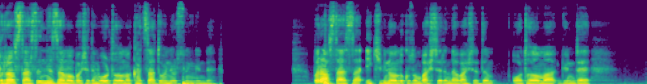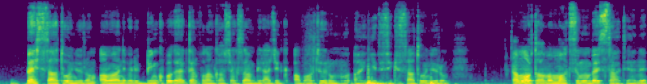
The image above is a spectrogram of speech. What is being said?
Brawl Stars'ı ne zaman başladın ve ortalama kaç saat oynuyorsun günde? Brawl Stars'a 2019'un başlarında başladım. Ortalama günde 5 saat oynuyorum ama hani böyle 1000 kupa karakter falan kasacaksam birazcık abartıyorum. Ay 7-8 saat oynuyorum. Ama ortalama maksimum 5 saat yani.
